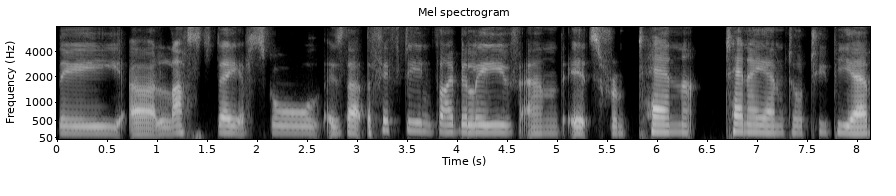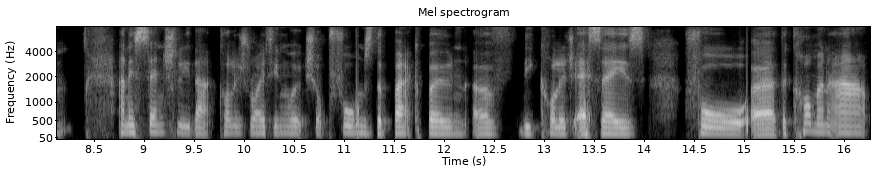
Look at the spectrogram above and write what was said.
the uh, last day of school. Is that the 15th, I believe? And it's from 10 10 a.m. till 2 p.m. And essentially, that college writing workshop forms the backbone of the college essays for uh, the Common App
